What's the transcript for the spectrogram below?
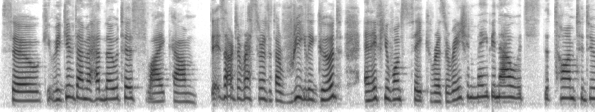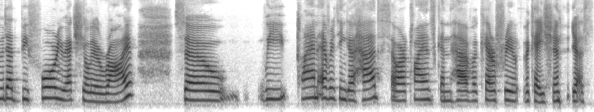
So we give them a head notice like, um, these are the restaurants that are really good. And if you want to take a reservation, maybe now it's the time to do that before you actually arrive. So we plan everything ahead so our clients can have a carefree vacation. yes.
